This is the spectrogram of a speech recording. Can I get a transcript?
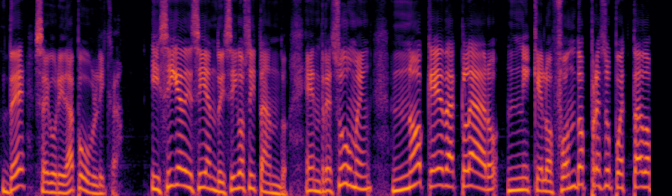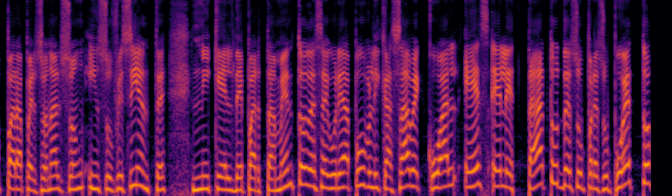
de Seguridad Pública. Y sigue diciendo, y sigo citando, en resumen, no queda claro ni que los fondos presupuestados para personal son insuficientes, ni que el Departamento de Seguridad Pública sabe cuál es el estatus de su presupuesto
